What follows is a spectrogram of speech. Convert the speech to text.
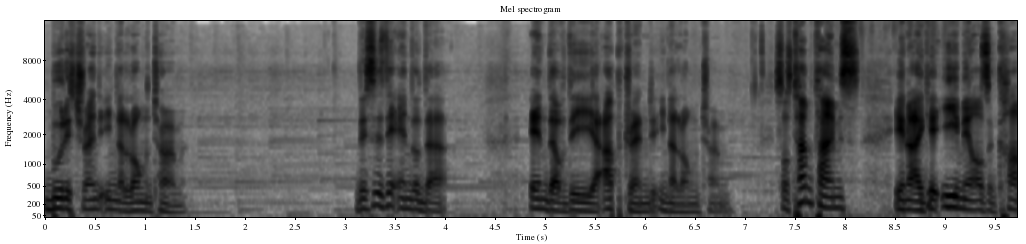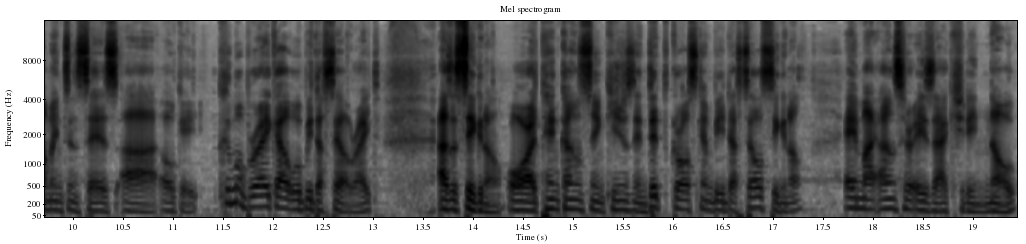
bullish trend in the long term. This is the end of the end of the uptrend in the long term. So sometimes, you know, I get emails and comments and says, uh, okay, Kumo breakout will be the sell, right? As a signal, or Tenkan-sen, Kijun-sen, dead cross can be the sell signal. And my answer is actually no,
